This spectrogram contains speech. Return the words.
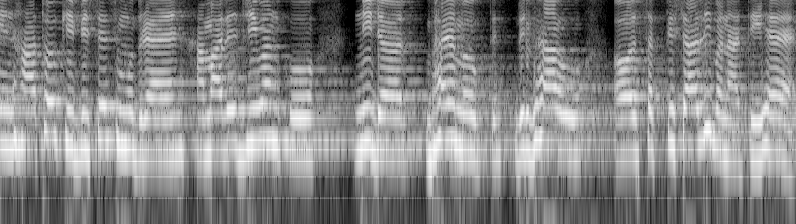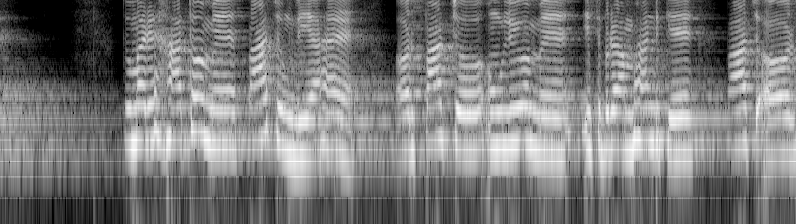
इन हाथों की विशेष मुद्राएँ हमारे जीवन को निडर, भयमुक्त दीर्घायु और शक्तिशाली बनाती है। तुम्हारे हाथों में पाँच उंगलियाँ हैं और पाँचों उंगलियों में इस ब्रह्मांड के पाँच और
